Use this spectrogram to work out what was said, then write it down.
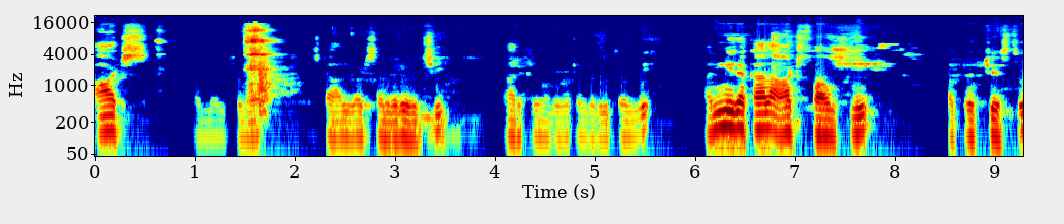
ఆర్ట్స్ సంబంధించిన స్టాల్ వర్డ్స్ అందరూ వచ్చి కార్యక్రమాలు ఇవ్వటం జరుగుతుంది. అన్ని రకాల ఆర్ట్ ఫామ్స్ని సపోర్ట్ చేస్తూ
